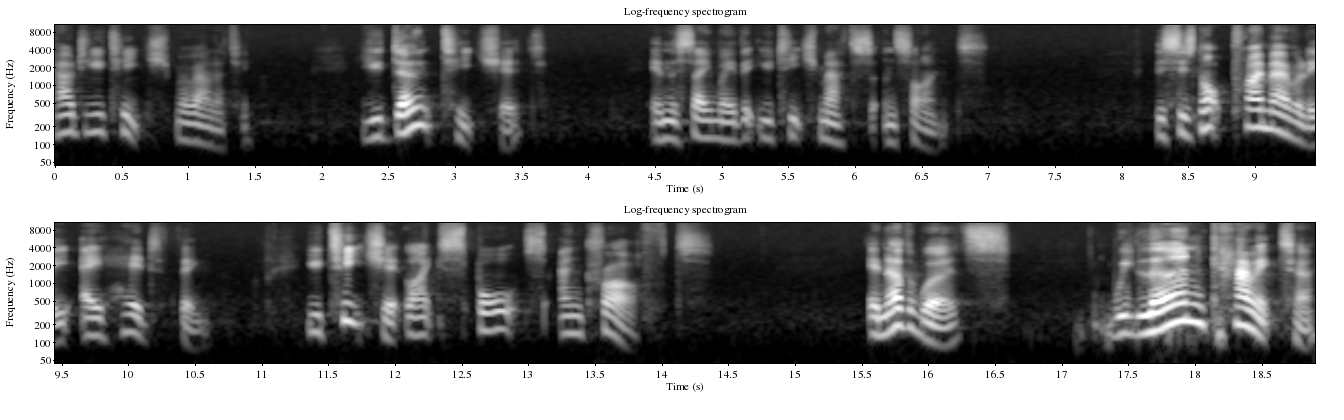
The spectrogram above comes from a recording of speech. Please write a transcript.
how do you teach morality? You don't teach it in the same way that you teach maths and science. This is not primarily a head thing. You teach it like sports and crafts. In other words, we learn character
